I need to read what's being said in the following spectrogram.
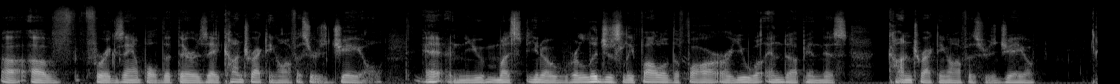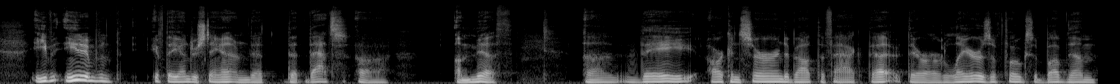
uh, of, for example, that there is a contracting officer's jail, and you must, you know, religiously follow the FAR, or you will end up in this contracting officer's jail. Even even if they understand that that that's uh, a myth, uh, they are concerned about the fact that there are layers of folks above them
